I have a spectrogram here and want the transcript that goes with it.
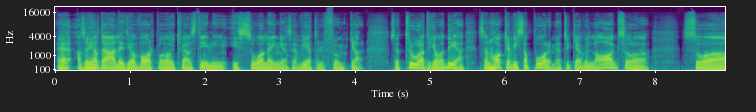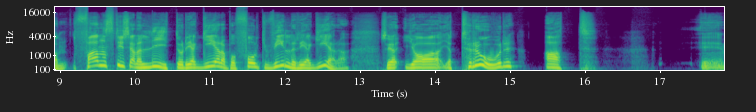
Eh, alltså helt ärligt, jag har varit på kvällstidning i så länge så jag vet hur det funkar. Så jag tror att det kan vara det. Sen hakar vissa på det, men jag tycker överlag så, så eh, fanns det ju så jävla lite att reagera på. Folk vill reagera. Så jag, jag, jag tror att, eh,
